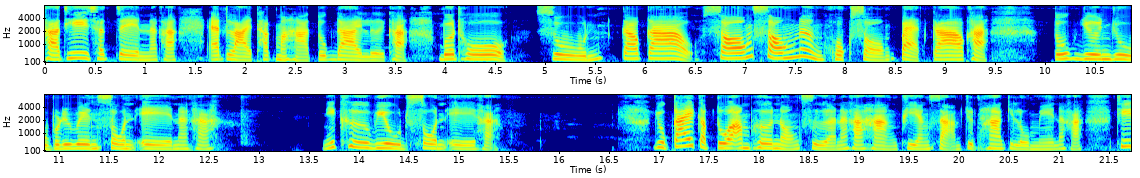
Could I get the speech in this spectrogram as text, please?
คาที่ชัดเจนนะคะ แอดไลน์ทักมาหาตุ๊กได้เลยค่ะ เบอร์โทร 0 9 9 2 2 1 6 2 8 9 ค่ะ ตุ๊กยืนอยู่บริเวณโซน A นะคะ นี่คือวิวโซน A ค่ะ อยู่ใกล้กับตัวอำเภอหนองเสือนะคะ ห่างเพียง 3.5 กิโลเมตรนะคะ ที่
